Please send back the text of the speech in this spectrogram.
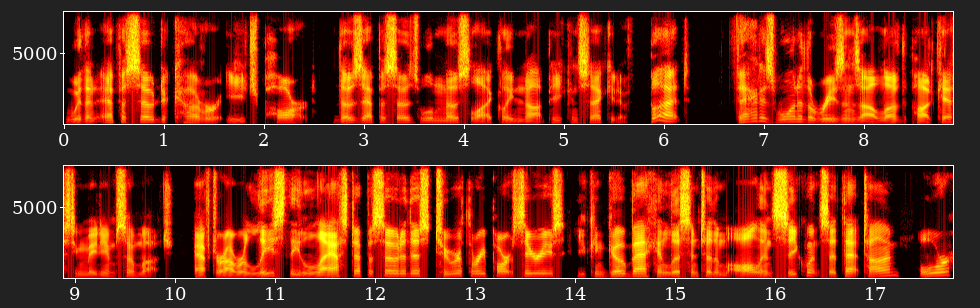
with an episode to cover each part. Those episodes will most likely not be consecutive. But that is one of the reasons I love the podcasting medium so much. After I release the last episode of this two or three part series, you can go back and listen to them all in sequence at that time. Or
